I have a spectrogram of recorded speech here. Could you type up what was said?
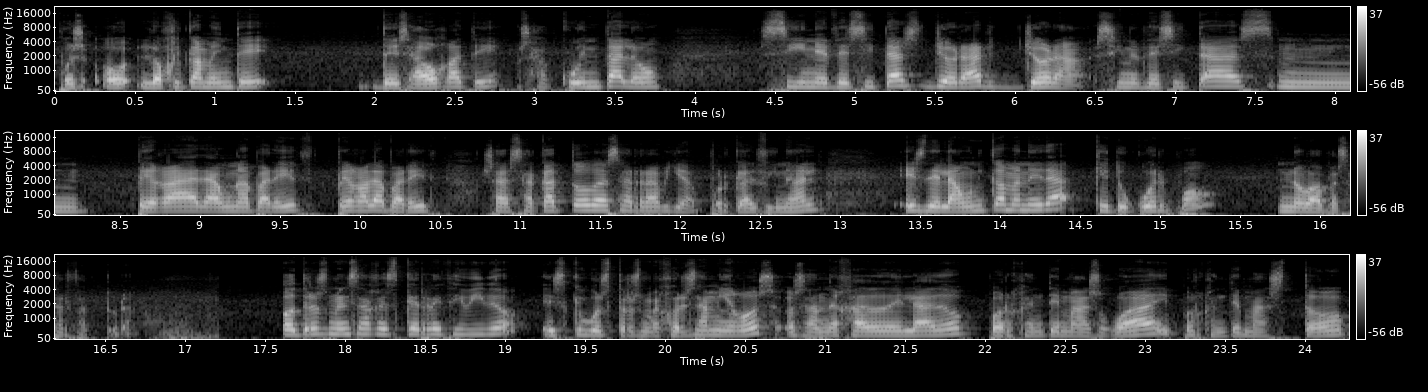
Pues lógicamente desahógate, o sea, cuéntalo. Si necesitas llorar, llora. Si necesitas mm, pegar a una pared, pega a la pared. O sea, saca toda esa rabia, porque al final es de la única manera que tu cuerpo no va a pasar factura. Otros mensajes que he recibido es que vuestros mejores amigos os han dejado de lado por gente más guay, por gente más top,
